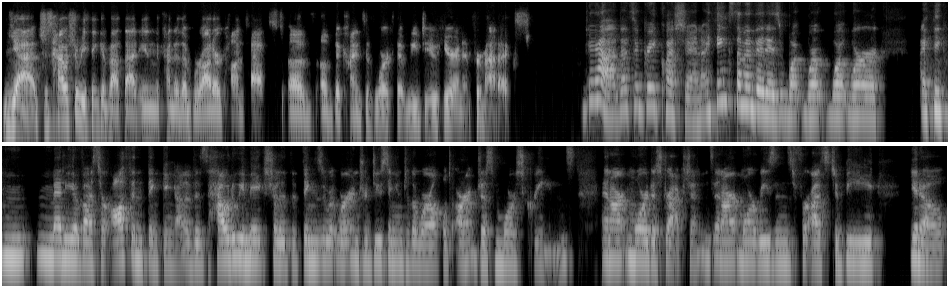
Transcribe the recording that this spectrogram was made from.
yeah just how should we think about that in the kind of the broader context of of the kinds of work that we do here in informatics yeah, that's a great question. I think some of it is what we're, what we're, I think many of us are often thinking of is how do we make sure that the things that we're introducing into the world aren't just more screens and aren't more distractions and aren't more reasons for us to be you know,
